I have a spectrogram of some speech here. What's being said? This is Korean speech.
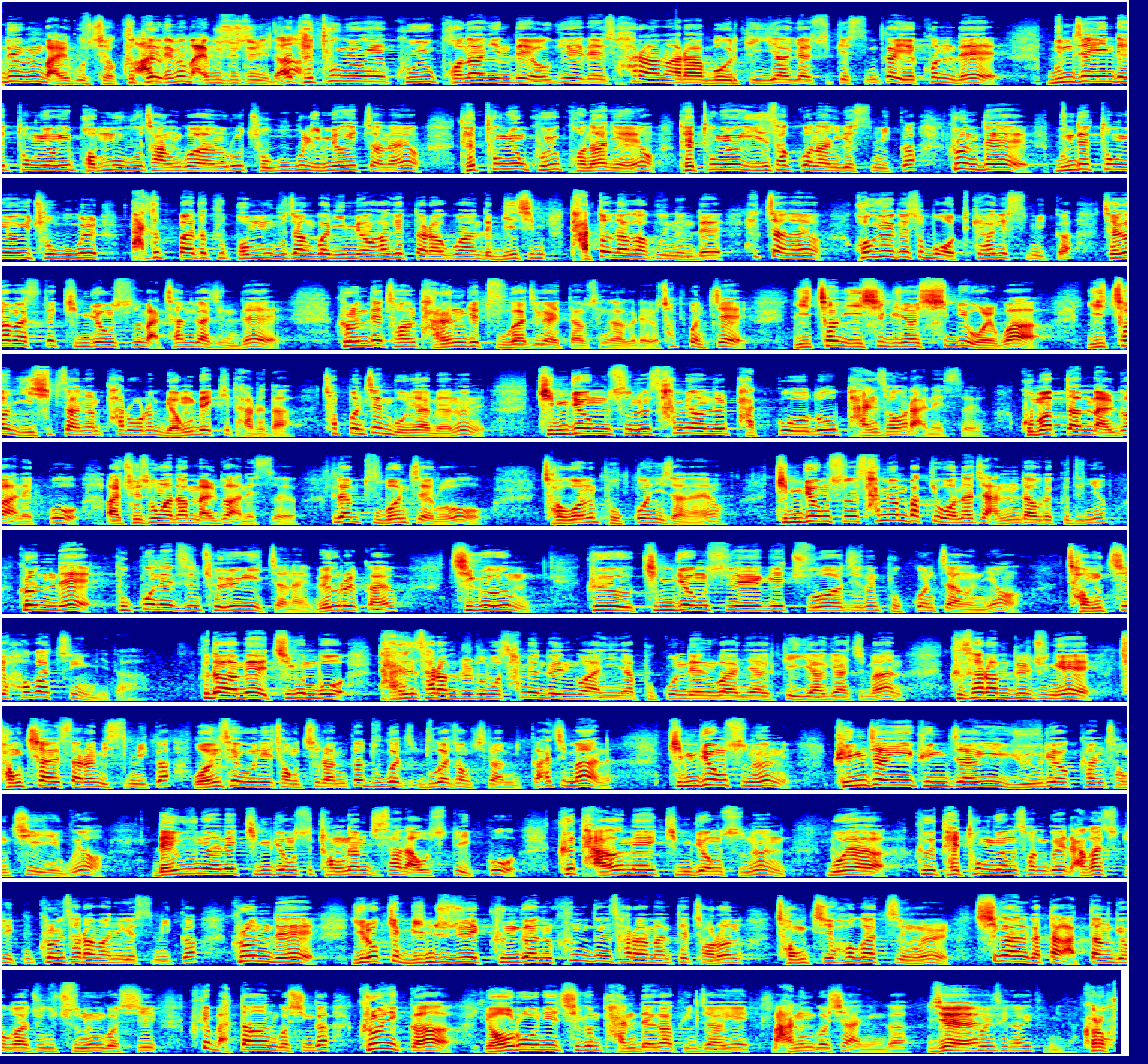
되면 말고죠. 그때 안 되면 말고 수준이다. 아니, 대통령의 고유 권한인데 여기에 대해서 하라 마라 뭐 이렇게 이야기할 수 있겠습니까? 예컨대 문재인 대통령이 법무부 장관으로 조국을 임명했잖아요. 대통령 고유 권한이에요. 대통령이 인사권 아니겠습니까? 그런데 문 대통령이 조국을 바득바득 그 법무부 장관 임명하겠다라고 하는데 민심이 다 떠나가고 있는데 했잖아요. 거기에 대해서 뭐 어떻게 하겠습니까? 제가 봤을 때 김경수도 마찬가지인데 그런데 저는 다른 게 두 가지가 있다고 생각을 해요. 첫 번째, 2022년 12월과 2024년 8월은 명백히 다르다. 첫 번째는 뭐냐면은 김경수는 사면을 받고도 반성을 안 했어요. 고맙다는 말도 안 했고 아 죄송하다는 말도 안 했어요. 그다음 두 번째로 저거는 복권이잖아요. 김경수는 사면받기 원하지 않는다고 그랬거든요. 그런데 복권에 대해서는 조용히 있잖아요. 왜 그럴까요? 지금 그 김경수에게 주어지는 복권장은요. 정치 허가증입니다. 그 다음에 지금 뭐 다른 사람들도 뭐 사면되는 거 아니냐, 복권되는 거 아니냐 이렇게 이야기하지만 그 사람들 중에 정치할 사람 있습니까? 원세훈이 정치를 합니까? 누가 누가 정치를 합니까? 하지만 김경수는 굉장히 굉장히 유력한 정치인이고요. 내후년에 김경수 경남지사 나올 수도 있고 그 다음에 김경수는 뭐야 그 대통령 선거에 나갈 수도 있고 그런 사람 아니겠습니까? 그런데 이렇게 민주주의의 근간을 흔든 사람한테 저런 정치 허가증을 시간을 갖다 앞당겨 가지고 주는 것이 그게 마땅한 것인가? 그러니까 여론이 지금 반대가 굉장히 많은 것이 아닌가 예. 그런 생각이 듭니다. 그렇군요.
